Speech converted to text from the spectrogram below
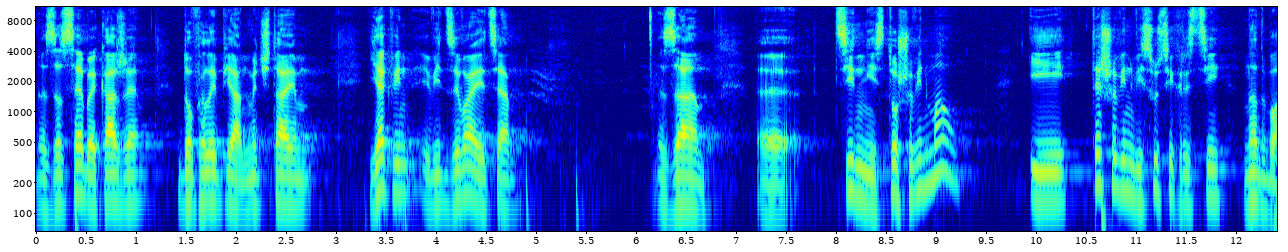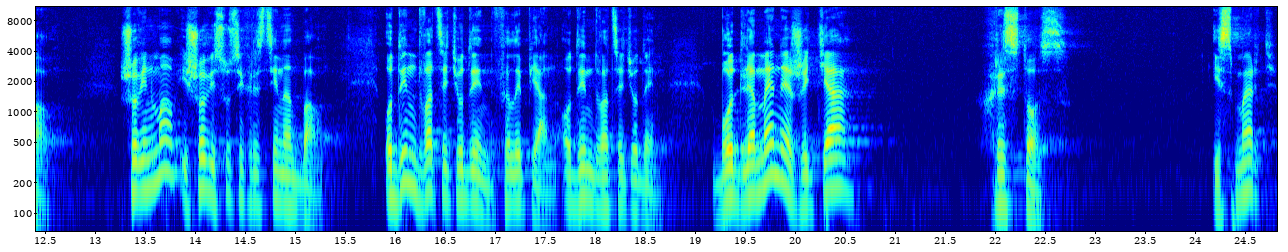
за себе каже до Филип'ян. Ми читаємо, як він відзивається за е, цінність того, що він мав, і те, що він в Ісусі Христі надбав. Що він мав і що в Ісусі Христі надбав. 1,21 Филип'ян, 1,21. Бо для мене життя Христос і смерть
